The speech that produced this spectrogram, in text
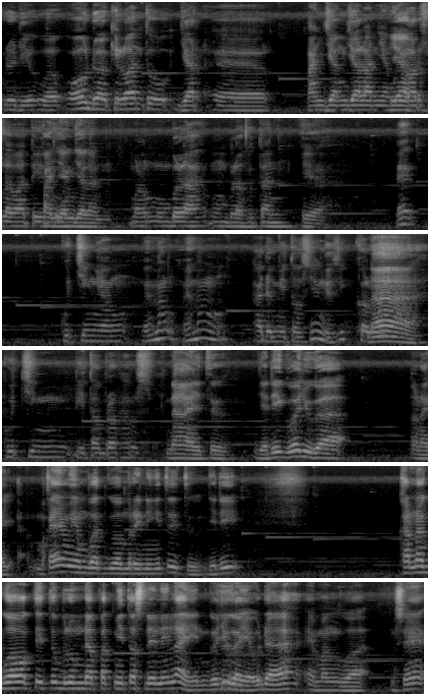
Udah di oh dua kiloan tuh jar eh, panjang jalan yang Ya, harus lewati panjang jalan. itu Mel- membelah membelah hutan. Ya eh kucing yang memang memang ada mitosnya nggak sih? Kalau nah. kucing ditabrak harus Nah itu, jadi gue juga, nah, makanya yang buat gue merinding itu itu. Jadi karena gue waktu itu belum dapat mitos dan lain-lain, gue juga ya udah emang gue, maksudnya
